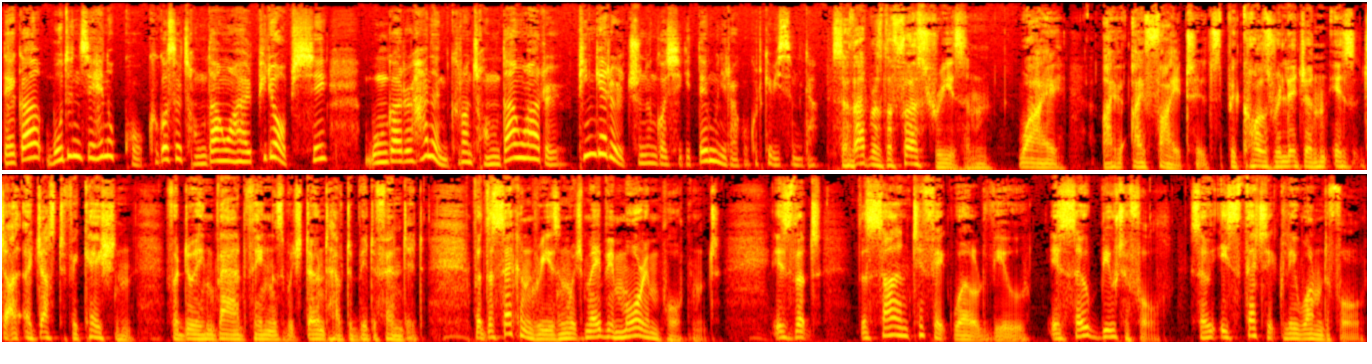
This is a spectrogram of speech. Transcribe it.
내가 뭐든지 해놓고 그것을 정당화할 필요 없이 뭔가를 하는 그런 정당화를 핑계를 주는 것이기 때문이라고 그렇게 믿습니다. So that was the first reason why I, I fight. It's because religion is ju- a justification for doing bad things which don't have to be defended. But the second reason, which may be more important, is that the scientific worldview is so beautiful so aesthetically wonderful.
